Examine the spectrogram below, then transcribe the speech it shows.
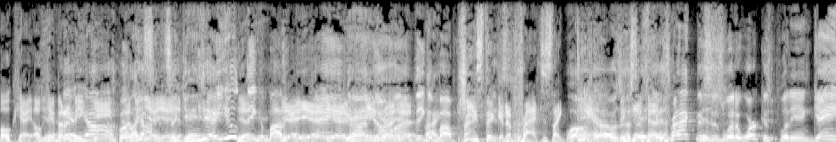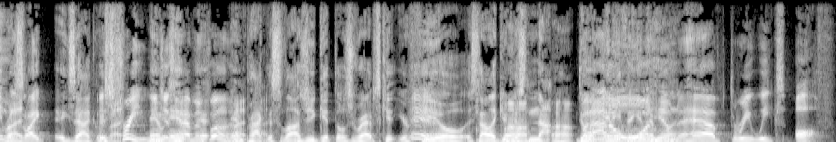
Okay, okay, Yeah. but I mean y'all- game. but I like mean, it's yeah, a yeah, game. Yeah, you Yeah, think yeah. about Yeah, it. yeah, game. yeah, I yeah, know. right, I think Right. about He's thinking of practice like, Well, damn. I was gonna say, practice. practice is where the work is put in. Game Right. is like Exactly. It's free. We And- just and- having and- fun. And practice allows you to get those reps, get your Yeah. feel. It's not like you're just Uh-huh, not uh-huh. doing but I don't want him to have three weeks off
